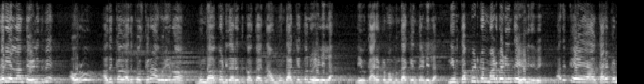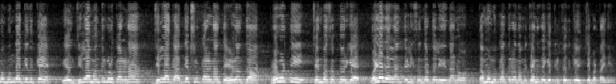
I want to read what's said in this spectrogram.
ಸರಿಯಲ್ಲ ಅಂತ ಹೇಳಿದ್ವಿ. ಅವರು ಅದಕ್ಕೆ ಅದಕ್ಕೋಸ್ಕರ ಅವರೇನೋ ಮುಂದೆ ಹಾಕ್ಕೊಂಡಿದ್ದಾರೆ ಅಂತ ಕಲ್ತಾ ಇದ್ದು. ನಾವು ಮುಂದಾಕಿ ಅಂತಲೂ ಹೇಳಿಲ್ಲ. ನೀವು ಕಾರ್ಯಕ್ರಮ ಮುಂದಾಕಿ ಅಂತ ಹೇಳಿಲ್ಲ. ನೀವು ತಪ್ಪಿಟ್ಕೊಂಡು ಮಾಡಬೇಡಿ ಅಂತ ಹೇಳಿದ್ದೀವಿ ಅದಕ್ಕೆ ಆ ಕಾರ್ಯಕ್ರಮ ಮುಂದಾಕಿದ್ದಕ್ಕೆ ಜಿಲ್ಲಾ ಮಂತ್ರಿಗಳು ಕಾರಣ, ಜಿಲ್ಲಾ ಅಧ್ಯಕ್ಷರು ಕಾರಣ ಅಂತ ಹೇಳೋಂಥ ಪ್ರವೃತ್ತಿ ಚನ್ನಬಸಪ್ಪನವರಿಗೆ ಒಳ್ಳೆಯದಲ್ಲ ಅಂತೇಳಿ ಈ ಸಂದರ್ಭದಲ್ಲಿ ನಾನು ತಮ್ಮ ಮುಖಾಂತರ ನಮ್ಮ ಜನತೆಗೆ ತಿಳಿಸೋದಕ್ಕೆ ಇಚ್ಛೆ ಪಡ್ತಾ ಇದ್ದೀನಿ.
